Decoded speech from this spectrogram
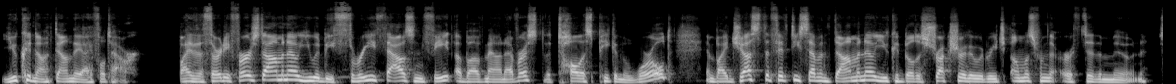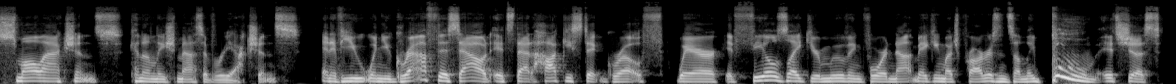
you could knock down the Eiffel Tower. By the 31st domino, you would be 3,000 feet above Mount Everest, the tallest peak in the world. And by just the 57th domino, you could build a structure that would reach almost from the Earth to the moon. Small actions can unleash massive reactions. And if you, when you graph this out, it's that hockey stick growth where it feels like you're moving forward, not making much progress, and suddenly, boom, it's just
